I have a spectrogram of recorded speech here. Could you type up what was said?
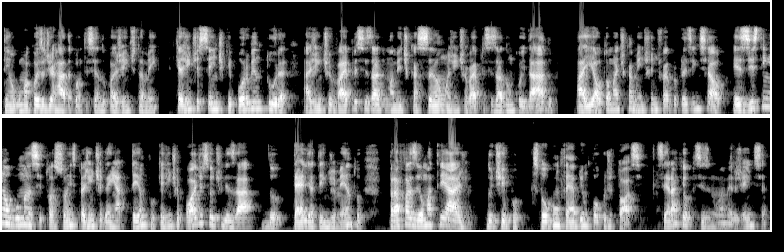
tem alguma coisa de errado acontecendo com a gente também, que a gente sente que porventura a gente vai precisar de uma medicação, a gente vai precisar de um cuidado, aí automaticamente a gente vai para o presencial. Existem algumas situações para a gente ganhar tempo que a gente pode se utilizar do teleatendimento para fazer uma triagem do tipo, estou com febre e um pouco de tosse. Será que eu preciso de uma emergência?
